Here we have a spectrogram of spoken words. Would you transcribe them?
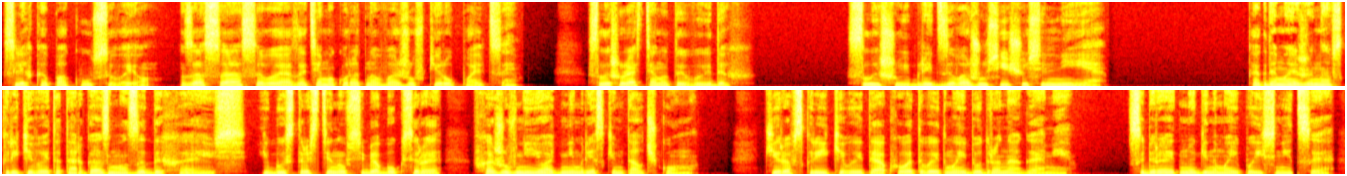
слегка покусываю, засасываю, а затем аккуратно ввожу в Киру пальцы. Слышу растянутый выдох. Слышу и, блядь, завожусь еще сильнее. Когда моя жена вскрикивает от оргазма, задыхаюсь и, быстро стянув себя боксеры, вхожу в нее одним резким толчком. Кира вскрикивает и обхватывает мои бедра ногами. Собирает ноги на моей пояснице —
